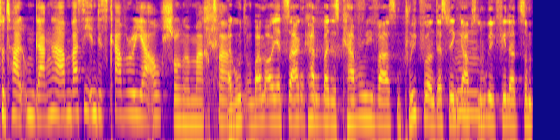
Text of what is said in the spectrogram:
Total umgangen haben, was sie in Discovery ja auch schon gemacht Na haben. gut, wobei man auch jetzt sagen kann, bei Discovery war es ein Prequel und deswegen gab es Logikfehler zum,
